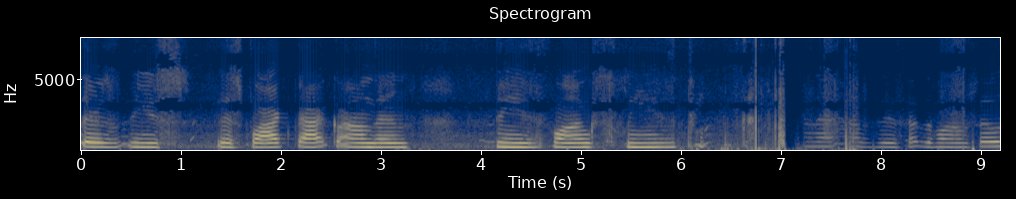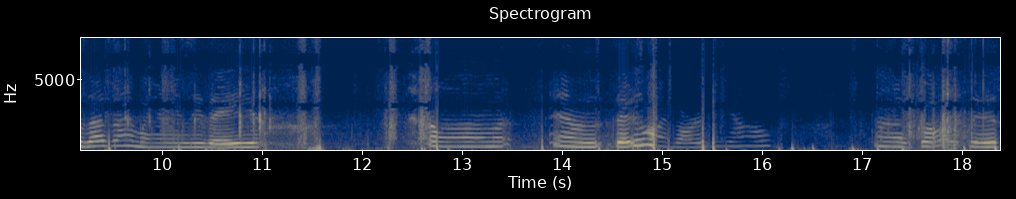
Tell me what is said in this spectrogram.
there's these this black background and these long sleeves pink. And that has this at the bottom. So that's what I'm wearing today. Um, and there's my Barbie house. And I've got this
